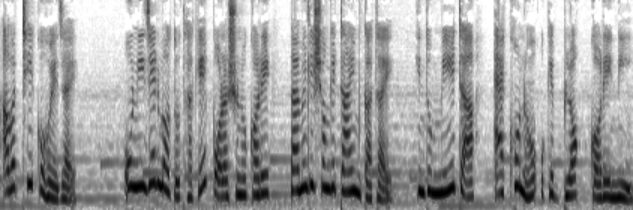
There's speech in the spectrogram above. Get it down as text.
আবার ঠিকও হয়ে যায়। ও নিজের মতো থাকে, পড়াশুনো করে, ফ্যামিলির সঙ্গে টাইম কাটায়, কিন্তু মেয়েটা এখনও ওকে ব্লক করেনি।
